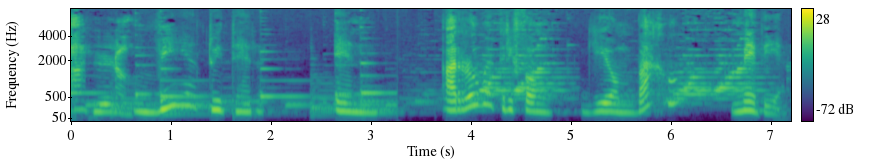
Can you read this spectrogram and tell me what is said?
Hazlo. vía Twitter en arroba trifón guion bajo media.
